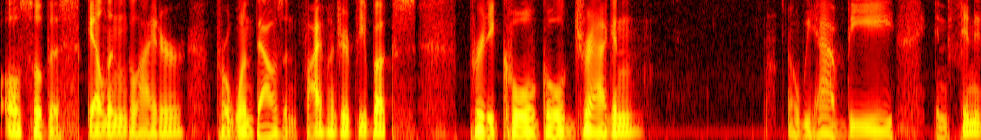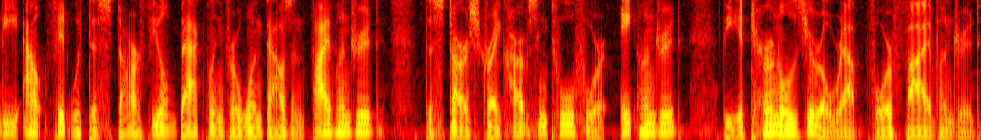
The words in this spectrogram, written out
also, the Skellen glider for 1,500 V bucks. Pretty cool gold dragon. Uh, we have the Infinity outfit with the Starfield back bling for 1,500, the Star Strike harvesting tool for 800, the Eternal Zero wrap for 500.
